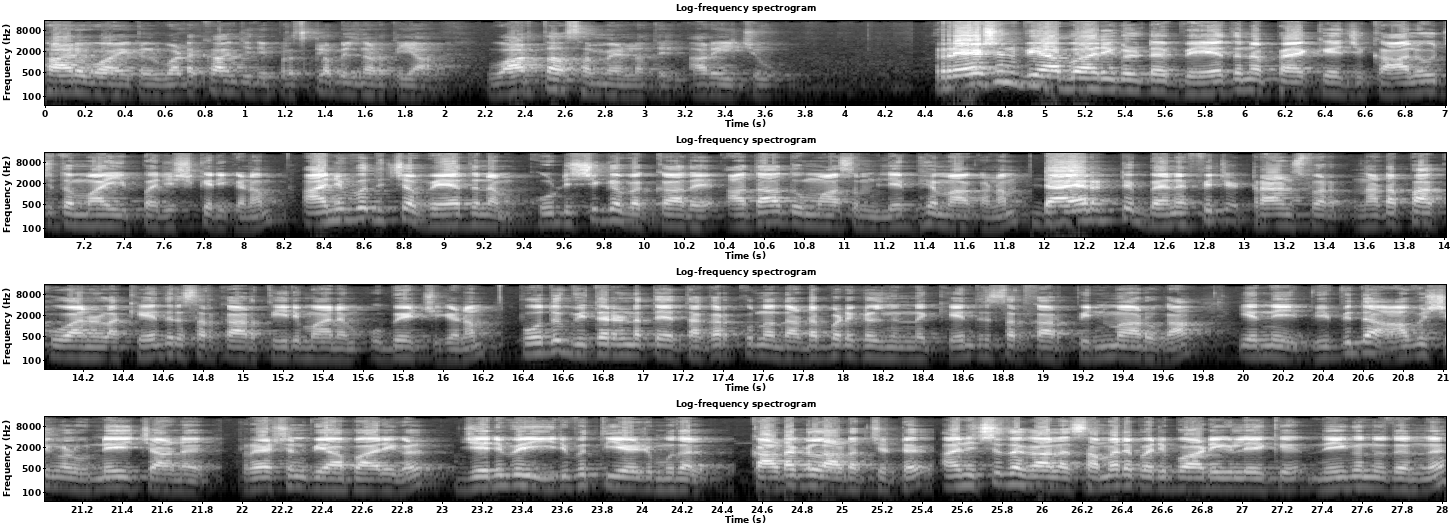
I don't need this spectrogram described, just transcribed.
ഭാരവാഹികൾ വടക്കാഞ്ചേരി പ്രസ് ക്ലബിൽ നടത്തിയ വാർത്താ സമ്മേളനത്തിൽ അറിയിച്ചു. റേഷൻ വ്യാപാരികളുടെ വേതന പാക്കേജ് കാലോചിതമായി പരിഷ്കരിക്കണം. അനുവദിച്ച വേതനം കുടിശ്ശിക വെക്കാതെ അതാതു മാസം ലഭ്യമാക്കണം. ഡയറക്ട് ബെനഫിറ്റ് ട്രാൻസ്ഫർ നടപ്പാക്കുവാനുള്ള കേന്ദ്ര സർക്കാർ തീരുമാനം ഉപേക്ഷിക്കണം. പൊതുവിതരണത്തെ തകർക്കുന്ന നടപടികളിൽ നിന്ന് കേന്ദ്ര സർക്കാർ പിന്മാറുക എന്നീ വിവിധ ആവശ്യങ്ങൾ ഉന്നയിച്ചാണ് റേഷൻ വ്യാപാരികൾ ജനുവരി ഇരുപത്തിയേഴ് മുതൽ കടകൾ അടച്ചിട്ട് അനിശ്ചിതകാല സമരപരിപാടികളിലേക്ക് നീങ്ങുന്നതെന്ന്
